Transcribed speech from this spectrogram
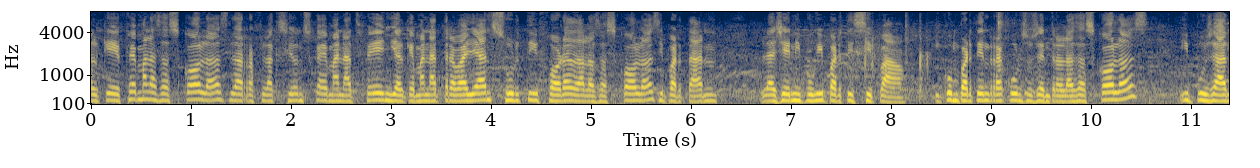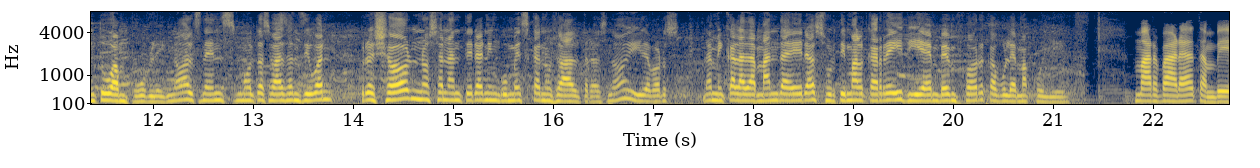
el que fem a les escoles, les reflexions que hem anat fent i el que hem anat treballant surti fora de les escoles i, per tant, la gent hi pugui participar i compartint recursos entre les escoles i posant-ho en públic. No? Els nens moltes vegades ens diuen però això no se n'entera ningú més que nosaltres. No? I llavors una mica la demanda era sortim al carrer i diem ben fort que volem acollir. Mar Vara, també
